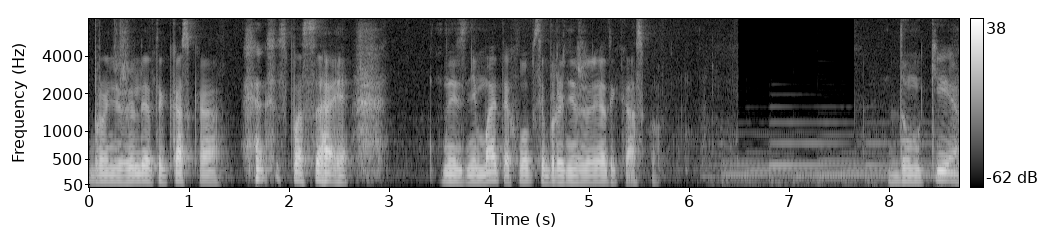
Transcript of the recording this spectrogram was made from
бронежилет і каска спасає. Не знімайте, хлопці, бронежилет і каску. Думки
